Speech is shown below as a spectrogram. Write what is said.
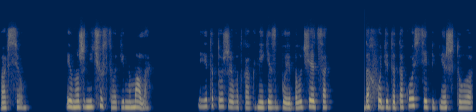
во всем. И он уже не чувствует, ему мало. И это тоже вот как некий сбой. Получается, доходит до такой степени, что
